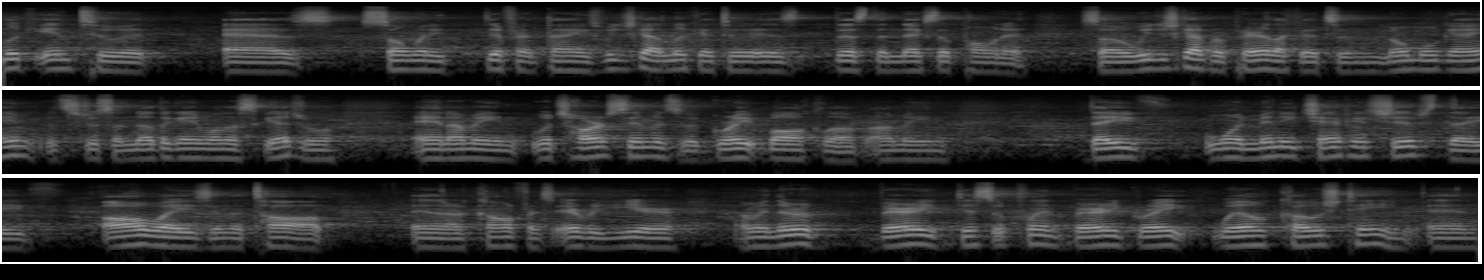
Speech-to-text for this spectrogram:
look into it as so many different things. We just got to look into it as that's the next opponent. So we just got to prepare like it's a normal game. It's just another game on the schedule, and I mean, which Hardin Simmons is a great ball club. I mean, they've won many championships. They've always in the top in our conference every year. I mean, they're a very disciplined, very great, well coached team, and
